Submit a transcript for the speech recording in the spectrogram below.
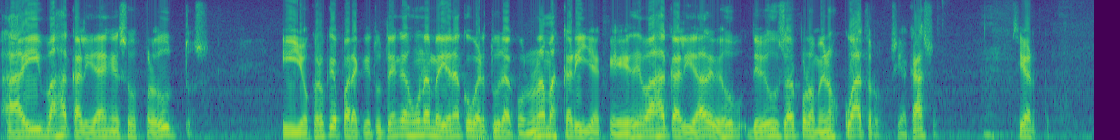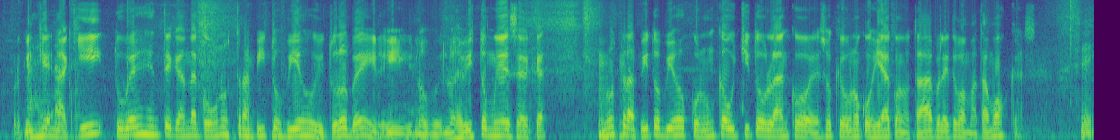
hay baja calidad en esos productos. Y yo creo que para que tú tengas una mediana cobertura con una mascarilla que es de baja calidad, debes, usar por lo menos cuatro, si acaso. ¿Cierto? Porque es que aquí tú ves gente que anda con unos trapitos viejos y tú los ves y, y los, los he visto muy de cerca. Unos trapitos viejos con un cauchito blanco, esos que uno cogía cuando estaba peleito para matar moscas Sí.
